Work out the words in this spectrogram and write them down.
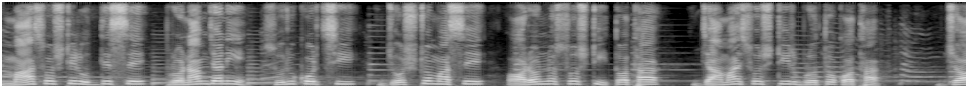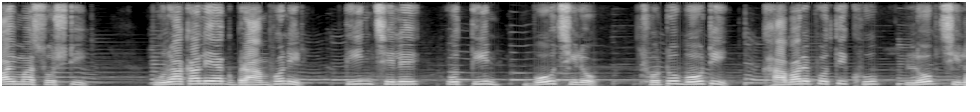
মা ষষ্ঠীর উদ্দেশ্যে প্রণাম জানিয়ে শুরু করছি জ্যৈষ্ঠ মাসে অরণ্য ষষ্ঠী তথা জামাই ষষ্ঠীর ব্রত কথা। জয় মা ষষ্ঠী। পুরাকালে এক ব্রাহ্মণীর তিন ছেলে ও তিন বউ ছিল। ছোট বউটি খাবারের প্রতি খুব লোভ ছিল।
